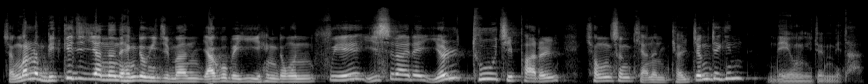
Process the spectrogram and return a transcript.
정말로 믿겨지지 않는 행동이지만 야곱의 이 행동은 후에 이스라엘의 열두 지파를 형성케 하는 결정적인 내용이 됩니다.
